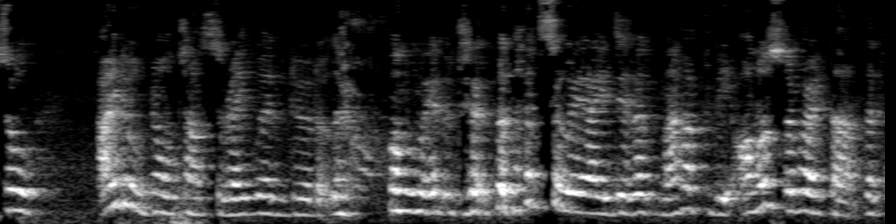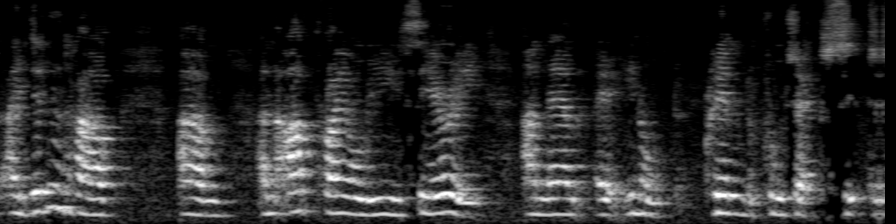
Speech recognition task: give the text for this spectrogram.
So I don't know if that's the right way to do it or the wrong way to do it, but that's the way I did it, and I have to be honest about that. That I didn't have um, an a priori theory, and then uh, you know created a project to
